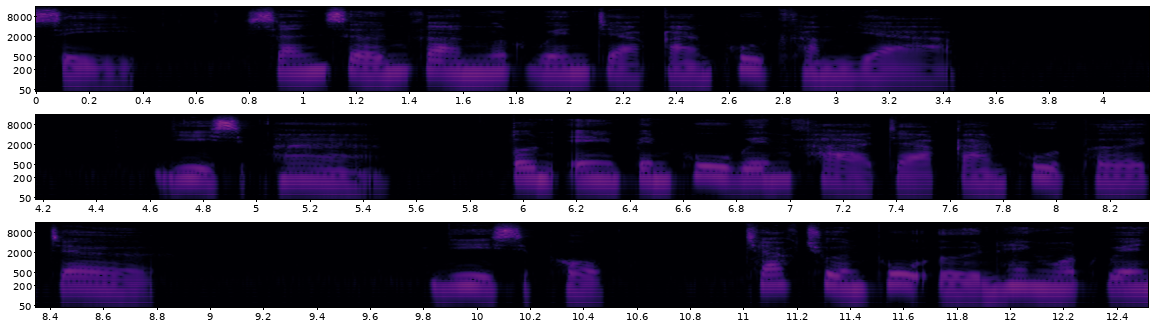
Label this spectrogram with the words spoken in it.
24. สรรเสริญการงดเว้นจากการพูดคำหยาบ 25. ตนเองเป็นผู้เว้นขาจากการพูดเพ้อเจ้อ 26. ชักชวนผู้อื่นให้งดเว้น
